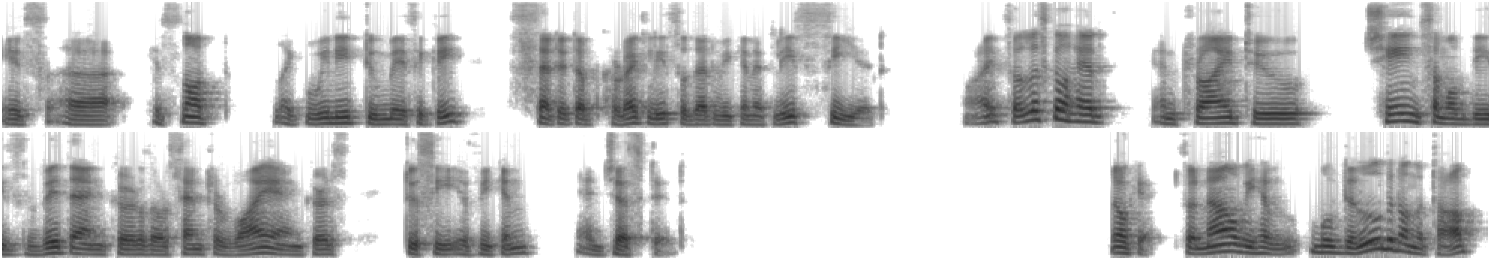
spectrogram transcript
It's uh, it's not like we need to basically set it up correctly so that we can at least see it. All right, so let's go ahead and try to change some of these with anchors or center Y anchors to see if we can adjust it. Okay, so now we have moved a little bit on the top.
